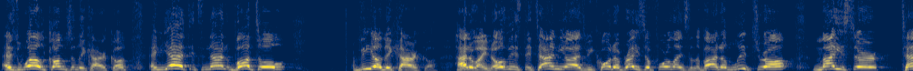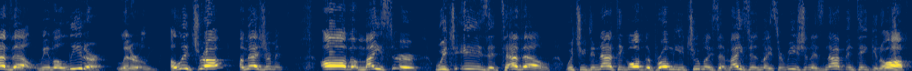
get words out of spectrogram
as well comes from the Karka, and yet it's not bottle via the Karka. How do I know this? Titania, as we quote a brace of four lines from the bottom, litra, Meiser, Tevel, we have a liter, literally. A litra, a measurement of a Meiser, which is a Tevel, which you did not take off the Promi Yechuma, said Meiser's Meiser Rishon has not been taken off.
